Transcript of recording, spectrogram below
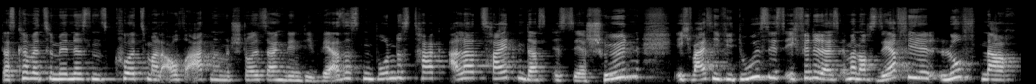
das können wir zumindest kurz mal aufatmen und mit Stolz sagen, den diversesten Bundestag aller Zeiten. Das ist sehr schön. Ich weiß nicht, wie du es siehst. Ich finde, da ist immer noch sehr viel Luft nach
